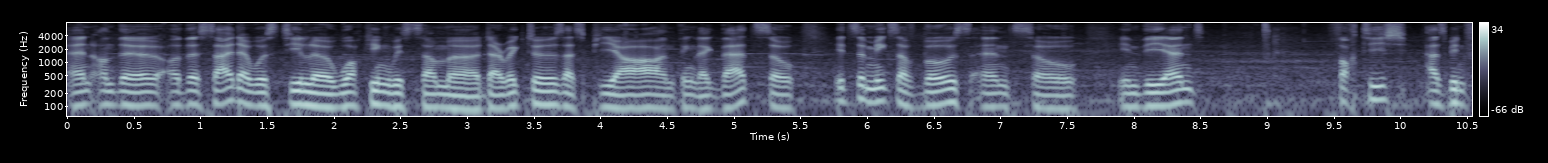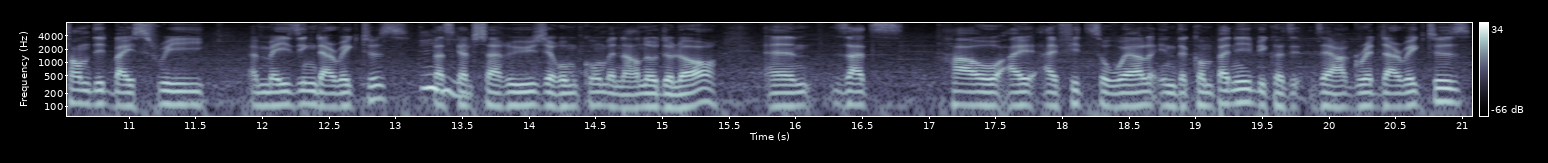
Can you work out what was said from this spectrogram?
And on the other side, I was still uh, working with some uh, directors as PR and things like that. So it's a mix of both. And so in the end, Fortiche has been founded by three amazing directors mm-hmm. Pascal Charrue, Jérôme Combe, and Arnaud Delord. And that's how I, I, fit so well in the company because they are great directors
